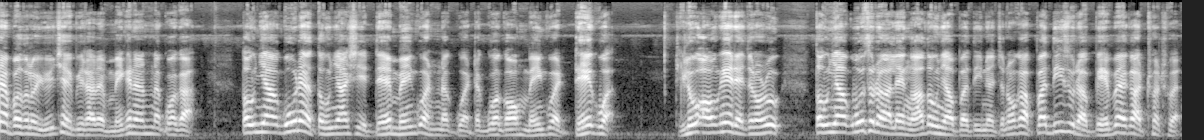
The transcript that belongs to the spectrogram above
နဲ့ပတ်သက်လို့ရွေးချယ်ပေးထားတဲ့မိန်းကန2ကွက်က3ည9နဲ့3ည8ဒဲမိန်းကွက်2ကွက်တကွက်ကောင်းမိန်းကွက်ဒဲကွက်ဒီလိုအောင်ခဲ့တယ်ကျွန်တော်တို့3ည9ဆိုတာလဲ9 3ညပတ်သီးနဲ့ကျွန်တော်ကပတ်သီးဆိုတာဘယ်ဘက်ကထွက်ထွက်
